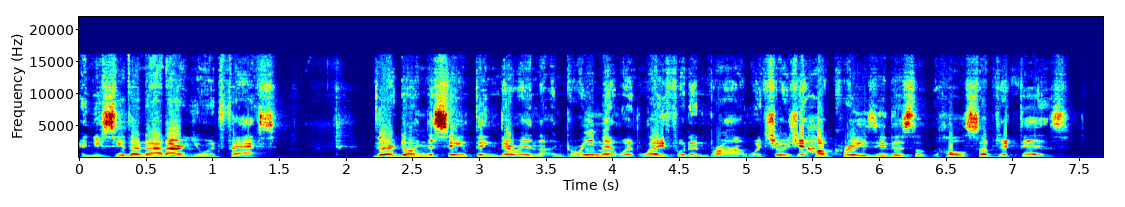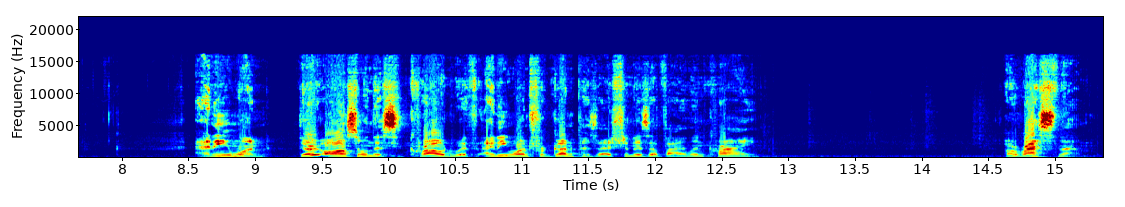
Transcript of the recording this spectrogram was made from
And you see, they're not arguing facts. They're doing the same thing. They're in agreement with Lightfoot and Brown, which shows you how crazy this whole subject is. Anyone, they're also in this crowd with anyone for gun possession is a violent crime. Arrest them,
